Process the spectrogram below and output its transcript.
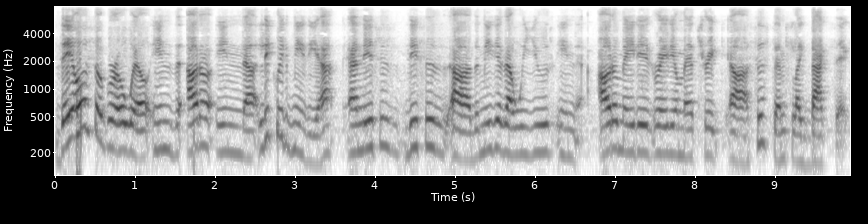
They also grow well in the auto, in uh, liquid media, and this is this is uh, the media that we use in automated radiometric uh, systems like BACTEC.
